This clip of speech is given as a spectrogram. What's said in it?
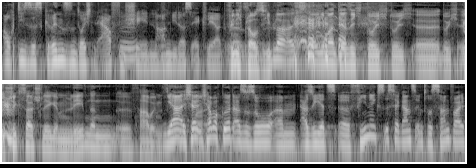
auch dieses Grinsen durch Nervenschäden haben die das erklärt. Finde ich plausibler als äh, jemand, der sich durch, durch, äh, durch äh, Schicksalsschläge im Leben dann äh, Farbe im Ja, Gesicht ich, ich habe auch gehört, also so, ähm, also jetzt äh, Phoenix ist ja ganz interessant, weil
